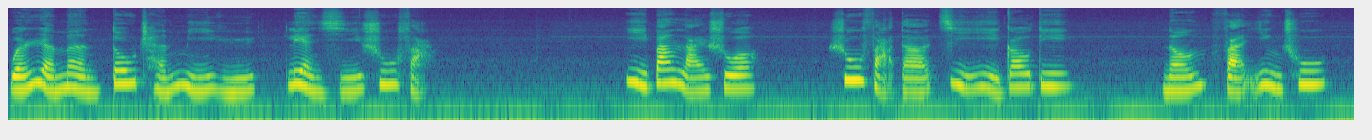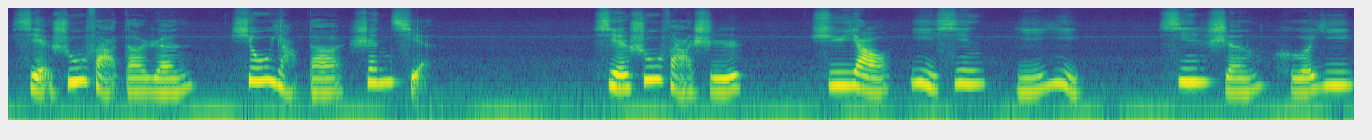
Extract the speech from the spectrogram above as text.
文人们都沉迷于练习书法。一般来说，书法的技艺高低，能反映出写书法的人修养的深浅。写书法时，需要一心。一意，心神合一，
